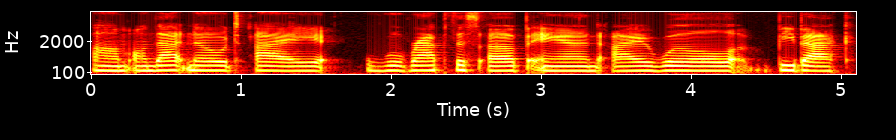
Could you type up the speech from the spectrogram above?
um, on that note, I will wrap this up and I will be back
